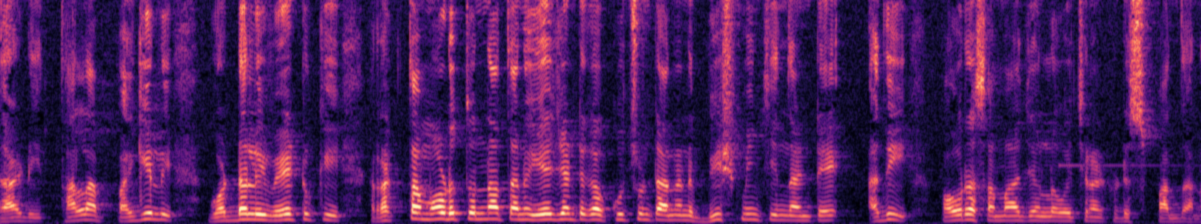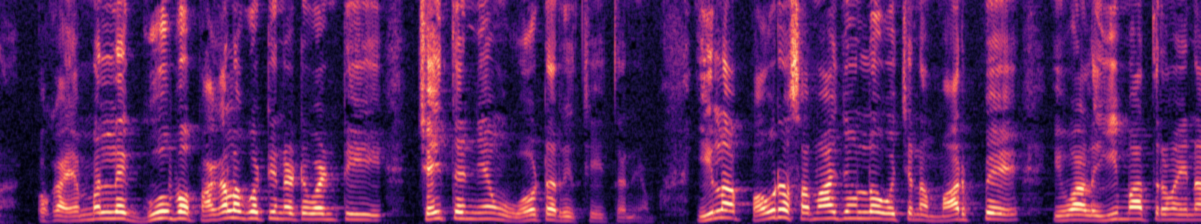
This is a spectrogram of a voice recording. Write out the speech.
దాడి తల పగిలి గొడ్డలి వేటుకి రక్తమోడుతున్నా తను ఏజెంట్గా కూర్చుంటానని భీష్మించిందంటే అది పౌర సమాజంలో వచ్చినటువంటి స్పందన. ఒక ఎమ్మెల్యే గూబ పగలగొట్టినటువంటి చైతన్యం ఓటరి చైతన్యం. ఇలా పౌర సమాజంలో వచ్చిన మార్పే ఇవాళ ఈ మాత్రమైన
